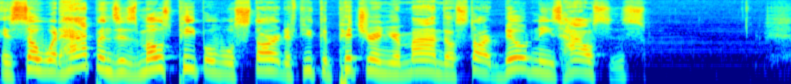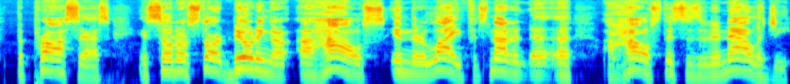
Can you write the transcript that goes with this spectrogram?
And so what happens is most people will start, if you could picture in your mind, they'll start building these houses the process. And so they'll start building a, a house in their life. It's not a, a, a house, this is an analogy.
